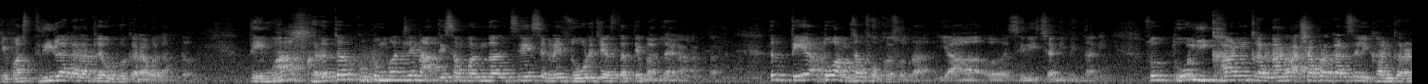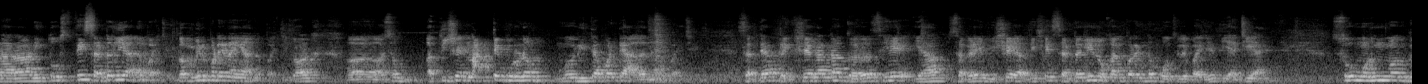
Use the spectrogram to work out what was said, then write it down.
किंवा स्त्रीला घरातल्या उभं करावं लागतं. तेव्हा खरं तर कुटुंबातले नातेसंबंधांचे सगळे जोड जे असतात ते बदलायला लागतात. तर ते तो आमचा फोकस होता या सिरीजच्या निमित्ताने. सो तो लिखाण करणारा अशा प्रकारचं लिखाण करणारा आणि तो ते सटली आलं पाहिजे. गंभीरपणे नाही आलं पाहिजे. किंवा असं अतिशय नाट्यपूर्ण रित्या पण ते आलं नाही पाहिजे. सध्या प्रेक्षकांना गरज हे ह्या सगळे विषय अतिशय सटली लोकांपर्यंत पोहोचले पाहिजेत याची आहे. सो म्हणून मग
